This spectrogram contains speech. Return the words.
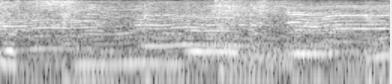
かすれても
